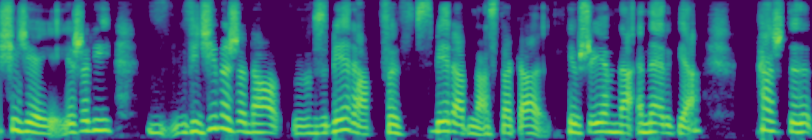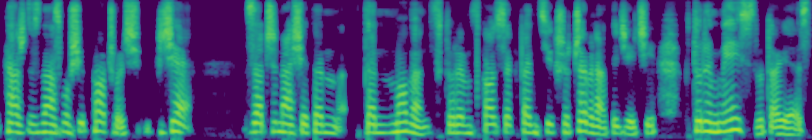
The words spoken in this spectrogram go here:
się dzieje, jeżeli widzimy, że no, wzbiera, wzbiera w nas taka nieprzyjemna energia, każdy, każdy z nas musi poczuć, gdzie zaczyna się ten, ten moment, w którym w konsekwencji krzyczymy na te dzieci, w którym miejscu to jest.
